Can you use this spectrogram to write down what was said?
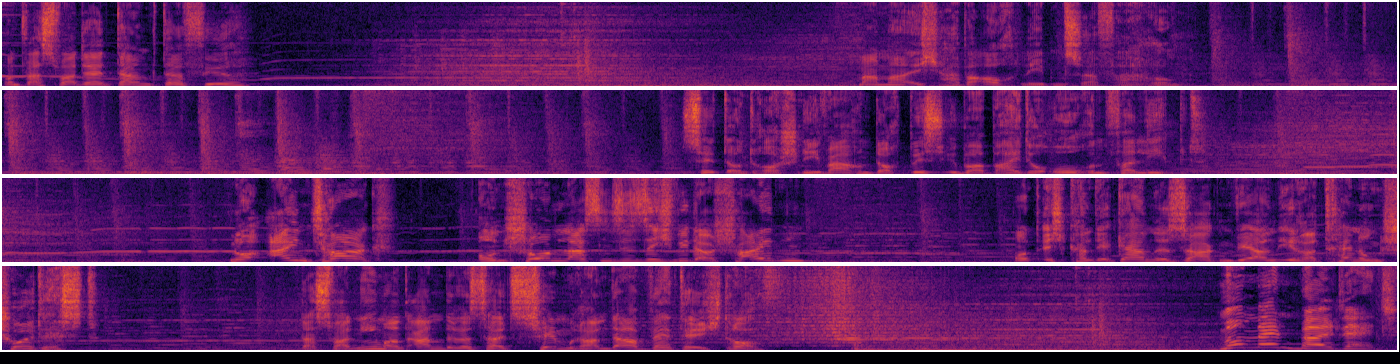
Und was war der Dank dafür? Mama, ich habe auch Lebenserfahrung. Sid und Roshni waren doch bis über beide Ohren verliebt. Nur ein Tag! Und schon lassen sie sich wieder scheiden? Und ich kann dir gerne sagen, wer an ihrer Trennung schuld ist. Das war niemand anderes als Simran, da wette ich drauf. Moment mal, Dad!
